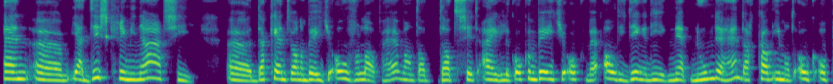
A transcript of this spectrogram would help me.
En uh, ja, discriminatie, uh, daar kent wel een beetje overlap, hè? want dat, dat zit eigenlijk ook een beetje ook bij al die dingen die ik net noemde. Hè? Daar kan iemand ook op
